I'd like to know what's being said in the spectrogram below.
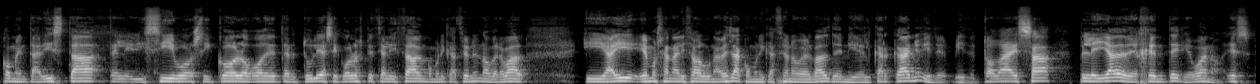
comentarista televisivo, psicólogo de tertulia, psicólogo especializado en comunicación no verbal. Y ahí hemos analizado alguna vez la comunicación no verbal de Miguel Carcaño y de, toda esa pleyade de gente que, bueno, es,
